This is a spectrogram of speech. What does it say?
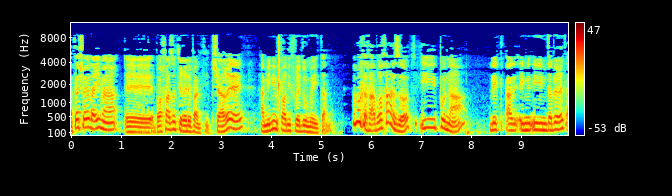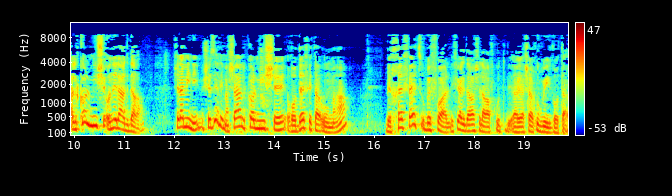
אתה שואל האם הברכה הזאת היא רלוונטית, שהרי המינים כבר נפרדו מאיתנו. כלומר ככה, הברכה הזאת היא פונה, היא מדברת על כל מי שעונה להגדרה של המינים, שזה למשל כל מי שרודף את האומה בחפץ ובפועל, לפי ההגדרה של הרב קוק, הרב קוק באגרותיו.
